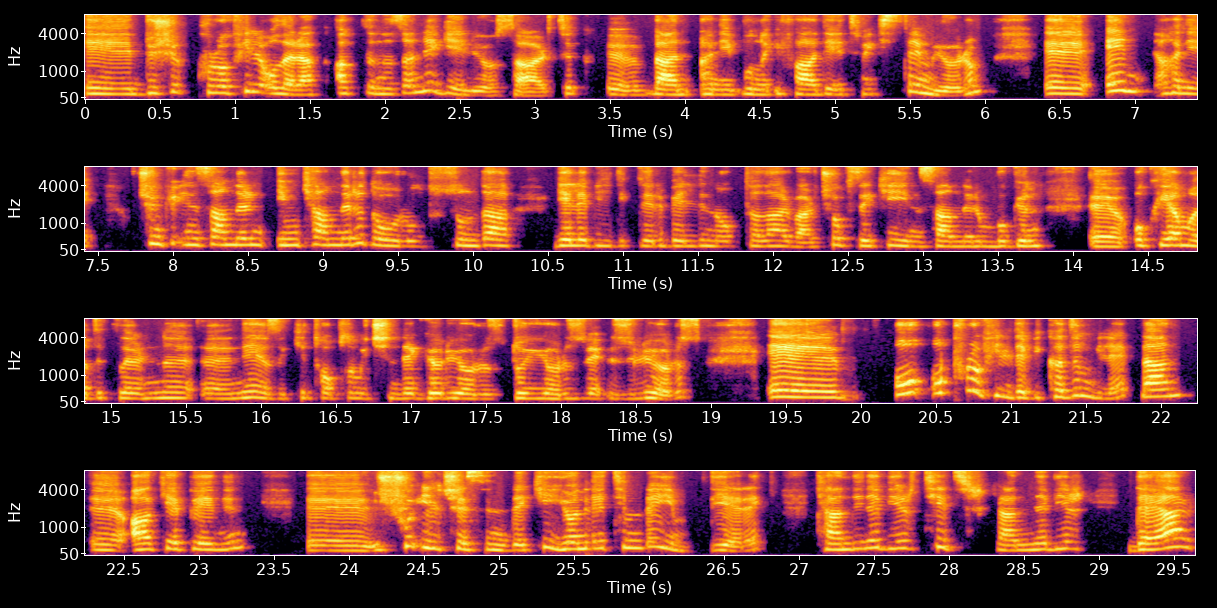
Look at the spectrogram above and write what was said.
e, düşük profil olarak aklınıza ne geliyorsa artık e, ben hani bunu ifade etmek istemiyorum. E, en hani çünkü insanların imkanları doğrultusunda gelebildikleri belli noktalar var. Çok zeki insanların bugün e, okuyamadıklarını e, ne yazık ki toplum içinde görüyoruz, duyuyoruz ve üzülüyoruz. E, o, o profilde bir kadın bile ben e, AKP'nin e, şu ilçesindeki yönetimdeyim diyerek kendine bir titr, kendine bir değer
